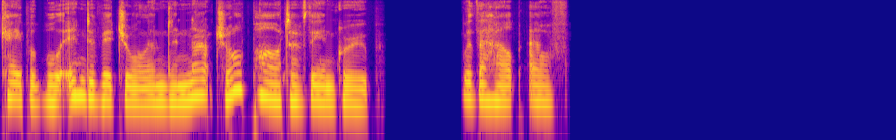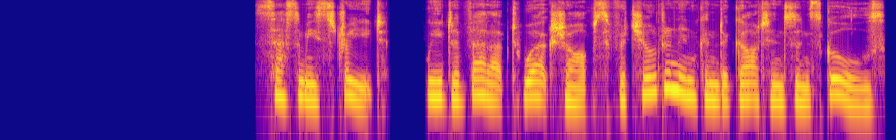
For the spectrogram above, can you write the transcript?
capable individual and a natural part of the in-group. With the help of Sesame Street, we developed workshops for children in kindergartens and schools,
